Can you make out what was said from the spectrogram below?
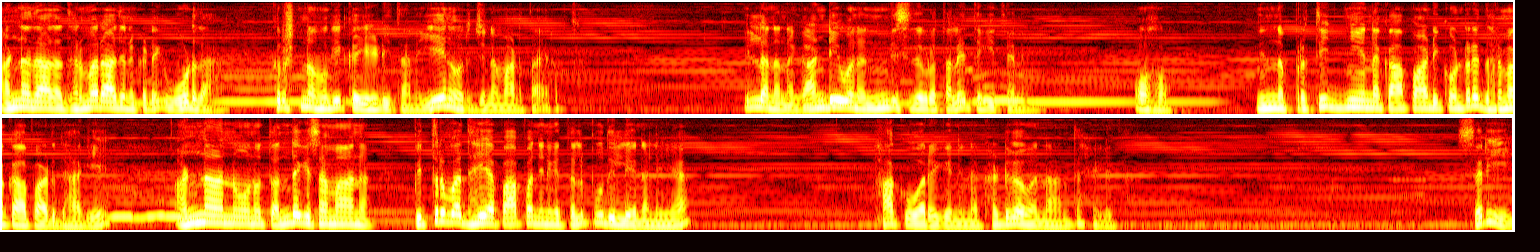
ಅಣ್ಣನಾದ ಧರ್ಮರಾಜನ ಕಡೆಗೆ ಓಡ್ದ. ಕೃಷ್ಣ ಹೋಗಿ ಕೈ ಹಿಡಿತಾನೆ. ಏನು ಅರ್ಜುನ ಮಾಡ್ತಾ ಇರೋದು? ಇಲ್ಲ, ನನ್ನ ಗಾಂಡೀವನ್ನು ನಿಂದಿಸಿದವರ ತಲೆ ತೆಗಿತೇನೆ. ಓಹೋ. ನಿನ್ನ ಪ್ರತಿಜ್ಞೆಯನ್ನು ಕಾಪಾಡಿಕೊಂಡ್ರೆ ಧರ್ಮ ಕಾಪಾಡಿದ ಹಾಗೆ. ಅಣ್ಣ ಅನ್ನೋನು ತಂದೆಗೆ ಸಮಾನ. ಪಿತೃವಧೆಯ ಪಾಪ ನಿನಗೆ ತಲುಪುವುದಿಲ್ಲೇನಲ್ಲಿಯ ಹಾಕುವರೆಗೆ ನಿನ್ನ ಖಡ್ಗವನ್ನ ಅಂತ ಹೇಳಿದ. ಸರಿ,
